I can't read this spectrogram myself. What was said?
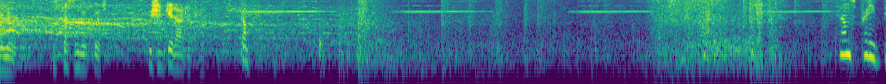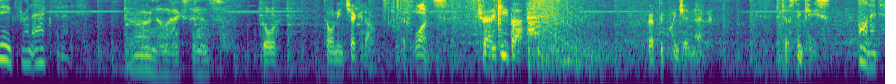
Oh no, this doesn't look good. We should get out of here. Come. Sounds pretty big for an accident. There are no accidents. Thor, Tony, check it out. At once. Try to keep up. Grab the Quinjet net. Just in case. On it.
